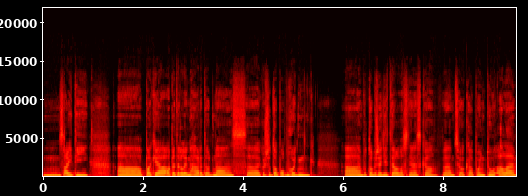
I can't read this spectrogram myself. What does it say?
mm, z IT a pak já a Petr Linhardt od nás, jakožto top obchodník a, nebo top ředitel vlastně dneska v rámci OK Pointu, ale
